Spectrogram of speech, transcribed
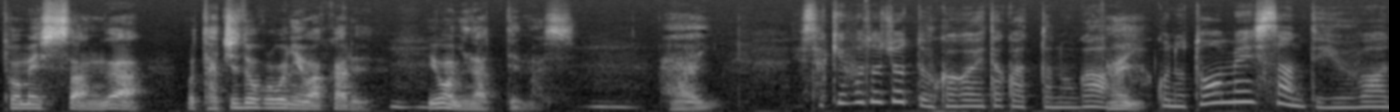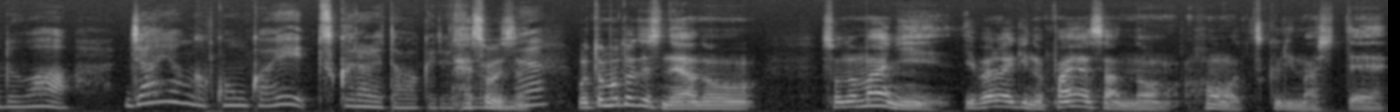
透明資産が立ちどころに分かるようになっています。うんうん、はい。先ほどちょっと伺いたかったのが、はい、この透明資産っていうワードはジャイアンが今回作られたわけですよね。そうですね。もともとですね、あのその前に茨城のパン屋さんの本を作りまして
